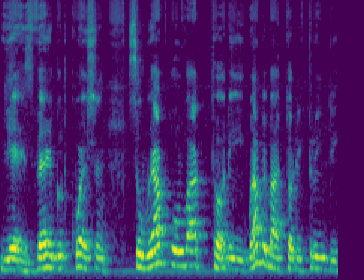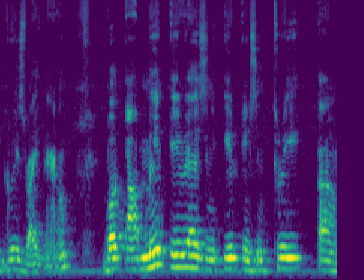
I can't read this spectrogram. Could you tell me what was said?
Yes, very good question. So we have over 30, we have about 33 degrees right now, but our main area is in, is in three, uh,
